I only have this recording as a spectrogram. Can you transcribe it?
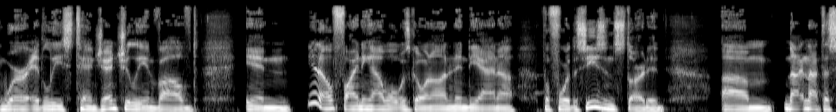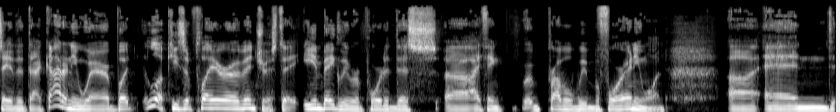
were at least tangentially involved in, you know, finding out what was going on in Indiana before the season started. Um, not not to say that that got anywhere, but look, he's a player of interest. Ian Begley reported this, uh, I think, probably before anyone. Uh, and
